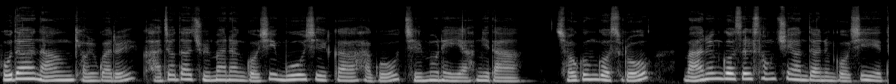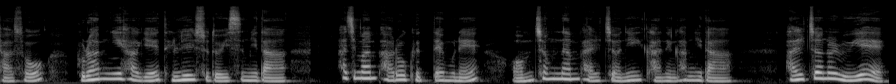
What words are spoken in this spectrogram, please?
보다 나은 결과를 가져다 줄 만한 것이 무엇일까 하고 질문해야 합니다. 적은 것으로 많은 것을 성취한다는 것이 다소 불합리하게 들릴 수도 있습니다. 하지만 바로 그 때문에 엄청난 발전이 가능합니다. 발전을 위해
